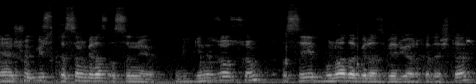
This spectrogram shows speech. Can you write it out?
Yani şu üst kısım biraz ısınıyor. Bilginiz olsun. Isıyı buna da biraz veriyor arkadaşlar.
